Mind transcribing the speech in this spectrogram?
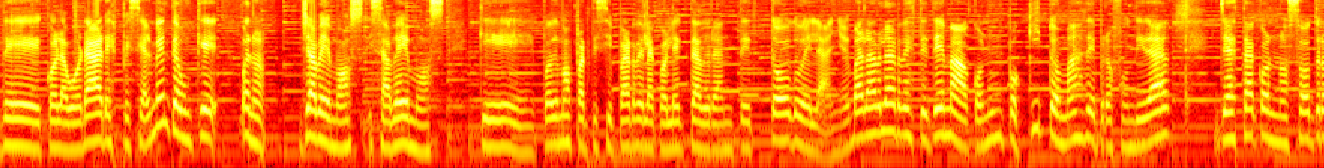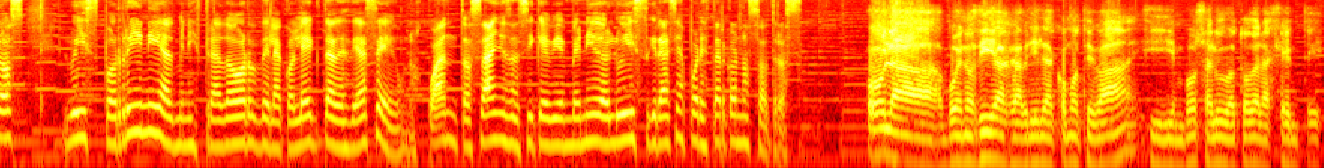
de colaborar especialmente, aunque, bueno, ya vemos y sabemos que podemos participar de la colecta durante todo el año. Y para hablar de este tema con un poquito más de profundidad, ya está con nosotros Luis Porrini, administrador de la colecta desde hace unos cuantos años, así que bienvenido Luis, gracias por estar con nosotros. Hola, buenos días Gabriela, ¿cómo te va? Y en vos saludo a toda la gente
